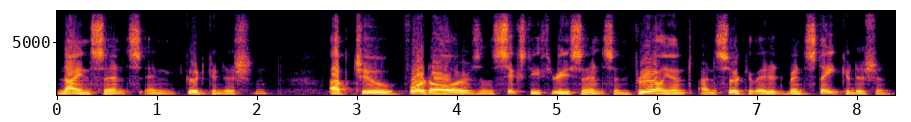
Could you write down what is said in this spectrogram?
9 cents in good condition up to $4.63 in brilliant uncirculated mint state condition.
